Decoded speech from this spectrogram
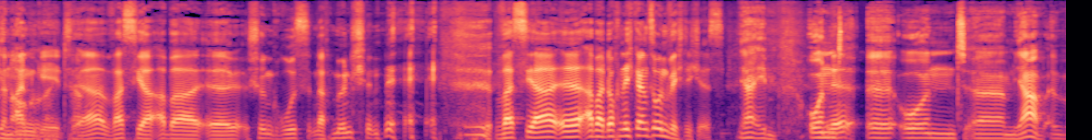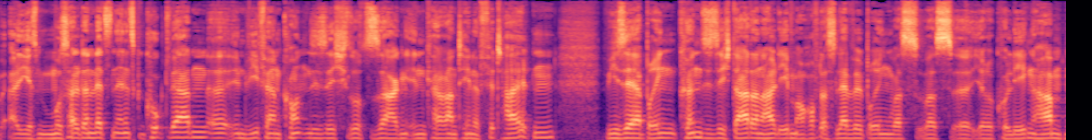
genau, angeht. korrekt, ja. was ja aber, äh, schönen Gruß nach München, was ja äh, aber doch nicht ganz unwichtig ist. Ja, eben. Und, Ne? äh, und ähm, ja, äh, jetzt muss halt dann letzten Endes geguckt werden, äh, inwiefern konnten sie sich sozusagen in Quarantäne fit halten, wie sehr bringen, können sie sich da dann halt eben auch auf das Level bringen, was, was äh, ihre Kollegen haben.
